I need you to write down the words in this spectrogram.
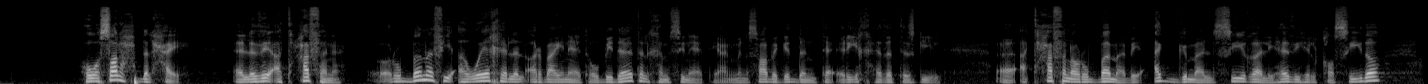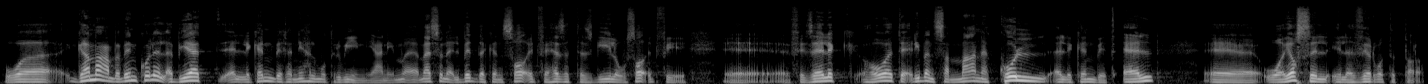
هو صالح عبد الحي الذي أتحفنا ربما في أواخر الأربعينات أو بداية الخمسينات يعني من صعب جدا تأريخ هذا التسجيل. أتحفنا ربما بأجمل صيغة لهذه القصيدة وجمع ما بين كل الأبيات اللي كان بيغنيها المطربين. يعني مثلا البيت ده كان سائد في هذا التسجيل وسائد في آه، في ذلك. هو تقريبا سمعنا كل اللي كان بيتقال آه، ويصل إلى ذروة الطرب.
